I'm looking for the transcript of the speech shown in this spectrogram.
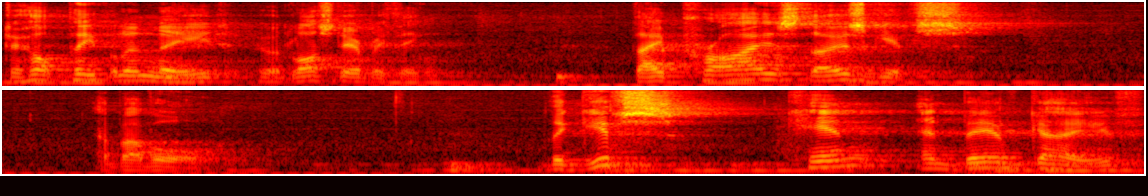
to help people in need who had lost everything, they prized those gifts above all. The gifts Ken and Bev gave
